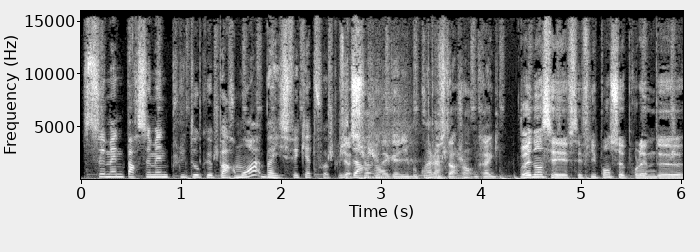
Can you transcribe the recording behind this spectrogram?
semaine par semaine plutôt que par mois, bah il se fait quatre fois plus d'argent. Il a gagné beaucoup Voilà. plus d'argent, Greg. Ouais, non, c'est c'est flippant ce problème de,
